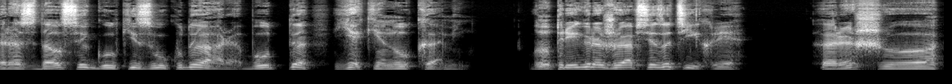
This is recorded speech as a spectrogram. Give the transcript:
Раздался гулкий звук удара, будто я кинул камень. Внутри гаража все затихли. «Хорошо»,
